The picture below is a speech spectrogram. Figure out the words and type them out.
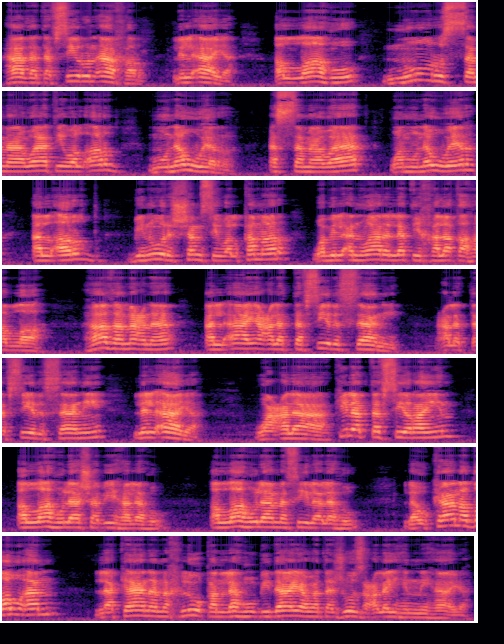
هذا تفسير آخر للآية. الله نور السماوات والأرض منور السماوات ومنور الأرض بنور الشمس والقمر وبالأنوار التي خلقها الله. هذا معنى الآية على التفسير الثاني. على التفسير الثاني للآية. وعلى كلا التفسيرين الله لا شبيه له الله لا مثيل له. لو كان ضوءا لكان مخلوقا له بداية وتجوز عليه النهاية.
